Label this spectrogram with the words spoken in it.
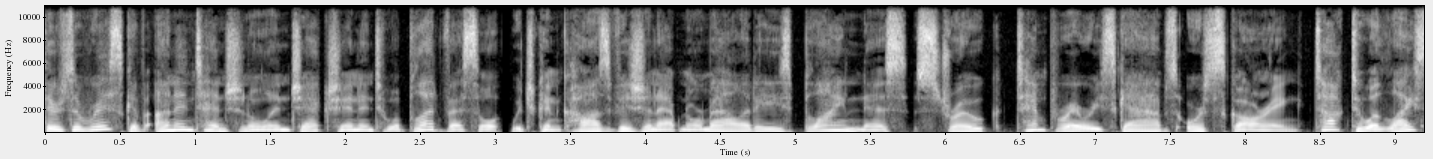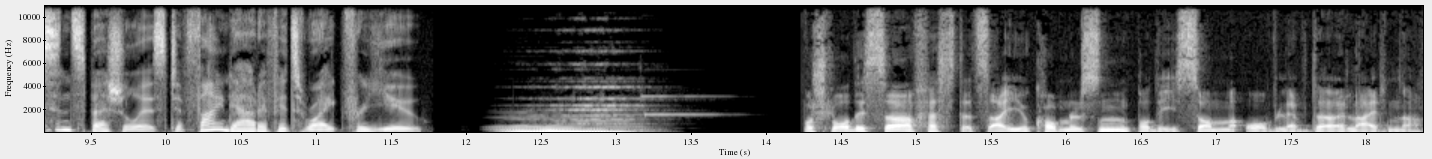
There's a risk of unintentional injection into a blood vessel, which can cause vision abnormalities, blindness, stroke, temporary scabs, or scarring. Talk to a licensed specialist to find out if it's right for you. Slå disse festet seg i hukommelsen på de som overlevde leirene.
